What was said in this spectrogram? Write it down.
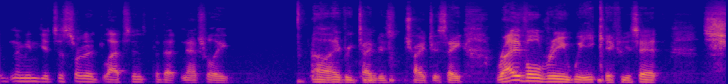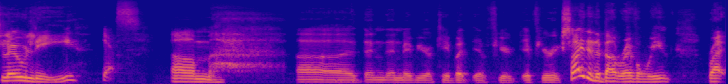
I mean it just sort of lapses into that naturally. Uh, every time you try to say rivalry week, if you say it slowly, yes. um, uh, then then maybe you're okay. But if you're if you're excited about rivalry, right?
